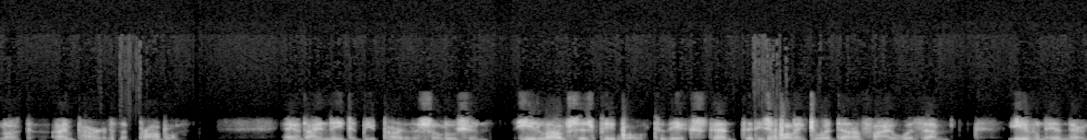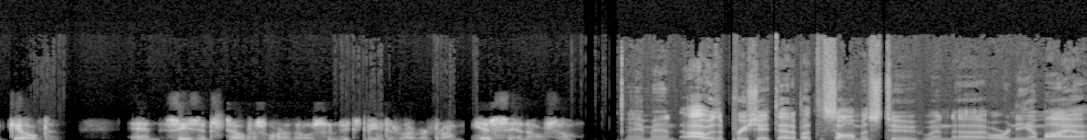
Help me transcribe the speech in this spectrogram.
look, I'm part of the problem and I need to be part of the solution. He loves his people to the extent that he's willing to identify with them, even in their guilt, and sees himself as one of those who needs to be delivered from his sin also. Amen. I always appreciate that about the psalmist too, when uh, or Nehemiah,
